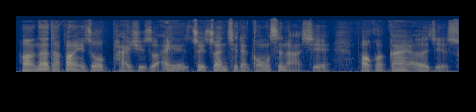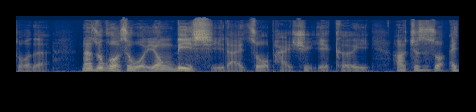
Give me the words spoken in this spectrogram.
好，那他帮你做排序，说，哎，最赚钱的公司哪些？包括刚才二姐说的，那如果是我用利息来做排序也可以。好，就是说，哎，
